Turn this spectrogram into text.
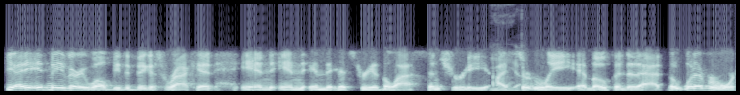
Yeah, it may very well be the biggest racket in in in the history of the last century. I certainly am open to that. But whatever we're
